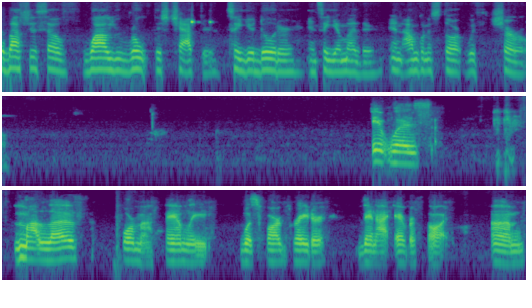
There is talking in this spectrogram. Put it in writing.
about yourself while you wrote this chapter to your daughter and to your mother. And I'm going to start with Cheryl. It was my love for my family was far greater than I ever thought. Um,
